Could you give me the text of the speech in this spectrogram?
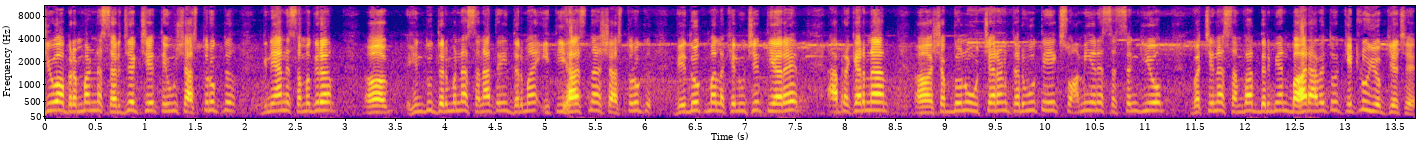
આ બ્રહ્માંડના સર્જક છે તેવું શાસ્ત્રોક્ત જ્ઞાન સમગ્ર હિન્દુ ધર્મના સનાતની ધર્મ ઇતિહાસના શાસ્ત્રોક્ત વેદોકમાં લખેલું છે. ત્યારે આ પ્રકારના શબ્દોનું ઉચ્ચારણ કરવું તે એક સ્વામી અને સત્સંગીઓ વચ્ચેના સંવાદ દરમિયાન બહાર આવે તો કેટલું યોગ્ય છે?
